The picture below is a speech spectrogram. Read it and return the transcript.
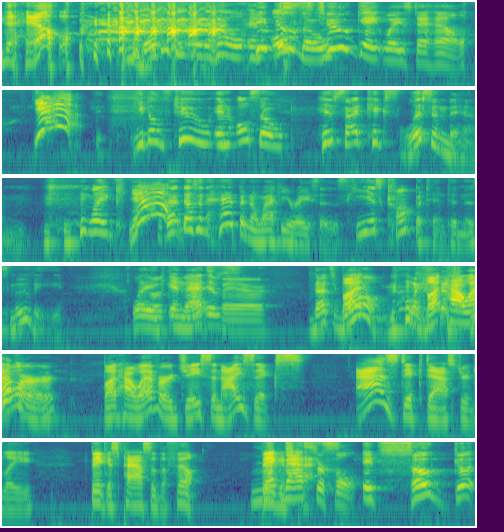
to hell. he built a gateway to hell, and He builds also two gateways to hell. yeah, he builds two, and also his sidekicks listen to him. like Yeah. that doesn't happen in wacky races. He is competent in this movie. Like, Okay, and that that's fair. That's But- wrong. Like, but that's however, but however, Jason Isaacs as Dick Dastardly, biggest pass of the film. Ma- Biggest pass. masterful. It's so good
